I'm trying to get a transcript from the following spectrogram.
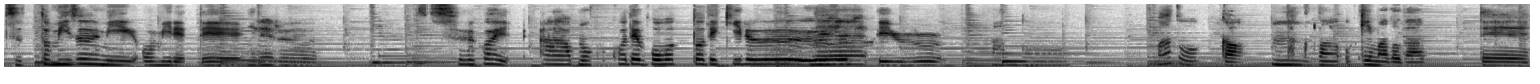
ずっと湖を見れて見れる。すごいああもうここでぼーっとできるね。っていう、あの窓がうん。たくさん大きい窓があって、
